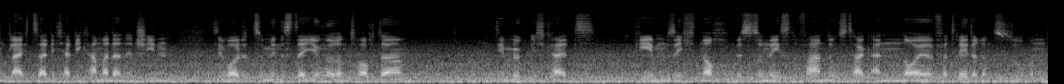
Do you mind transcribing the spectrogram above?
Und gleichzeitig hat die Kammer dann entschieden, sie wollte zumindest der jüngeren Tochter die Möglichkeit geben, sich noch bis zum nächsten Verhandlungstag eine neue Vertreterin zu suchen.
